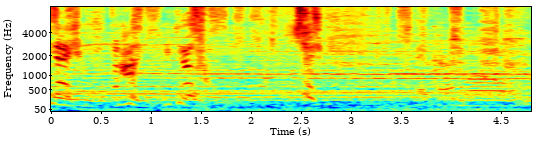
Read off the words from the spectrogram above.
For fuck's sake! Shit! Take her home.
